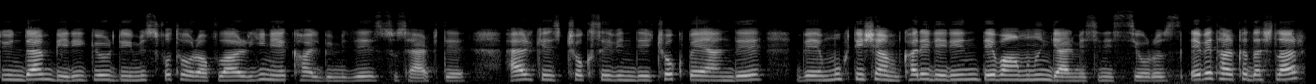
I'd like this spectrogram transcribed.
dünden beri gördüğümüz fotoğraflar yine kalbimize su serpti. Herkes çok sevindi, çok beğendi ve muhteşem karelerin devamının gelmesini istiyoruz. Evet arkadaşlar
